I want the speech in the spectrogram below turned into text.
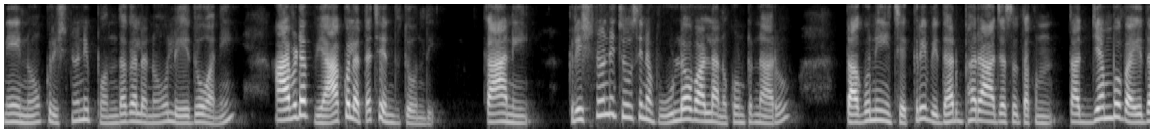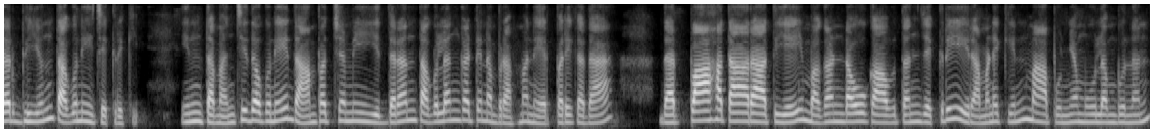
నేను కృష్ణుని పొందగలను లేదో అని ఆవిడ వ్యాకులత చెందుతోంది. కానీ కృష్ణుని చూసిన ఊళ్ళో వాళ్ళు అనుకుంటున్నారు తగునీ చక్రి విదర్భరాజసుతకం తద్యంబు వైదర్భియున్ తగునీ చక్రికి. ఇంత మంచిదగునే దాంపత్యమీ ఇద్దరం తగులంగట్టిన బ్రహ్మ నేర్పరి కదా. దర్పాహతారాతియై మగండౌ కావుతం జక్రి రమణికిన్ మా పుణ్యమూలంబునన్.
